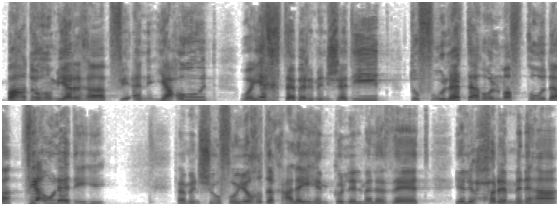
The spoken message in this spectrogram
بعضهم يرغب في أن يعود ويختبر من جديد طفولته المفقودة في أولاده. فمنشوفه يغدق عليهم كل الملذات يلي حرم منها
